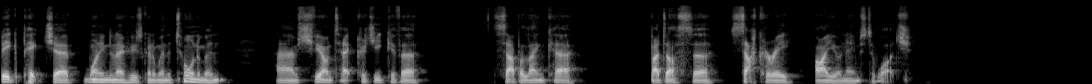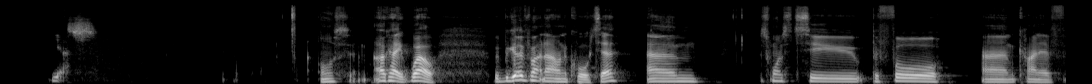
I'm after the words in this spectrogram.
big picture, wanting to know who's going to win the tournament. Um, Krejcikova, Sabalenka, Badosa, Sakkari are your names to watch. Yes. Awesome. Okay, well, we've been going for about an hour and a quarter. Um, just wanted to before um, kind of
